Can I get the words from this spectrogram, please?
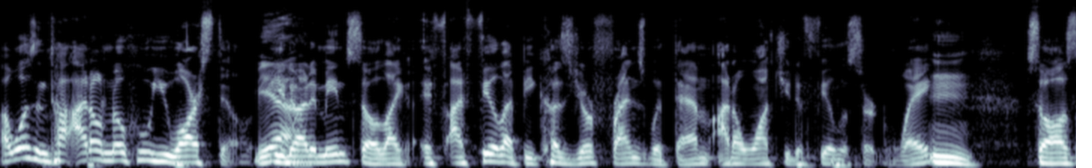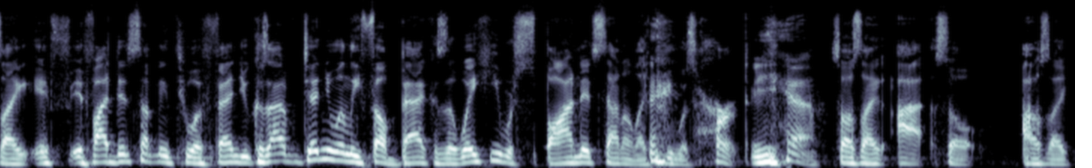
I wasn't. Ta- I don't know who you are still. Yeah. You know what I mean? So like, if I feel like because you're friends with them, I don't want you to feel a certain way. Mm. So I was like, if if I did something to offend you, because I genuinely felt bad because the way he responded sounded like he was hurt. Yeah. So I was like, I so I was like,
